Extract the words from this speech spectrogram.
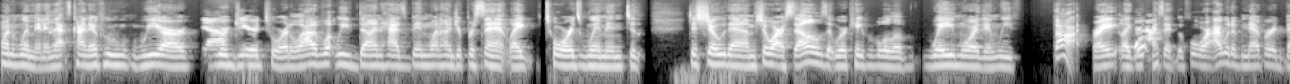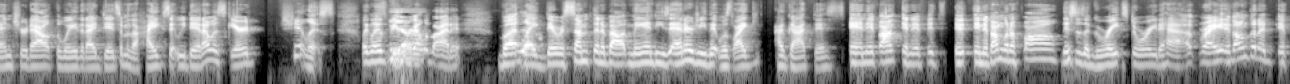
on women, and that's kind of who we are. Yeah. We're geared toward. A lot of what we've done has been 100 percent like towards women to to show them, show ourselves that we're capable of way more than we thought, right? Like yeah. I said before, I would have never adventured out the way that I did. Some of the hikes that we did, I was scared shitless. Like, let's be yeah. real about it. But yeah. like, there was something about Mandy's energy that was like, I got this. And if I'm, and if it's, and if I'm gonna fall, this is a great story to have, right? If I'm gonna, if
